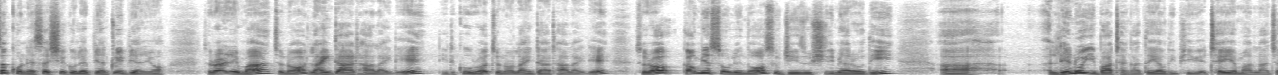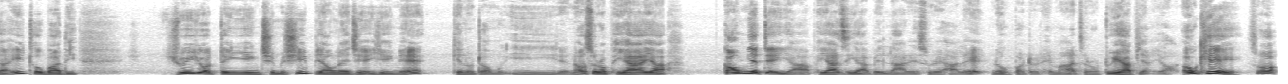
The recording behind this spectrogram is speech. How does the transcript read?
16နဲ့18ကိုလည်းပြန်တွေ့ပြန်ရောဆိုတော့အဲ့ဒီမှာကျွန်တော် line တားထားလိုက်တယ်ဒီတခုတော့ကျွန်တော် line တားထားလိုက်တယ်ဆိုတော့ကောင်းမြတ်ဆုံးလင်သောဆုဂျေဇုရှိသမျှတို့သည်အာအလင်းတို့၏ဘထံကတက်ရောက်သည်ဖြစ်ပြီးအထက်ရမှလာကြ၏ထိုဘသည်ရွေ့ရော့တင်းရင်ခြင်းမရှိပြောင်းလဲခြင်းအရေးနဲ့ကင်လွန်တော်မူ၏တဲ့เนาะဆိုတော့ဖရားရကောင်းမြတ်တဲ့အရာဖရားစီကပဲလာတယ်ဆိုတဲ့ဟာလဲနှုတ်ပတ်တော်ထဲမှာကျွန်တော်တွေးရပြန်ရောโอเคဆိုတော့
